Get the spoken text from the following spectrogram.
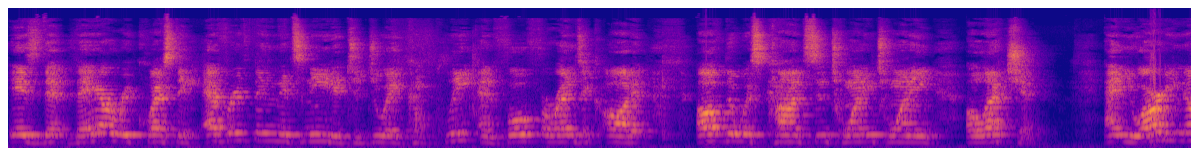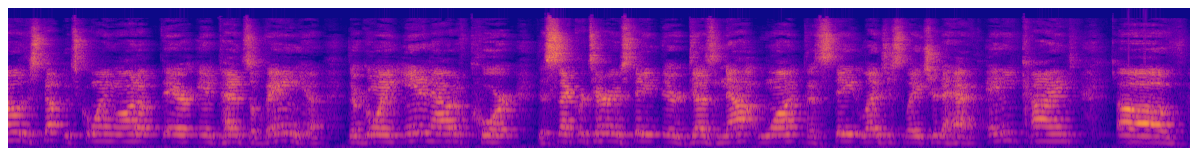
is that they are requesting everything that's needed to do a complete and full forensic audit of the Wisconsin 2020 election. And you already know the stuff that's going on up there in Pennsylvania. They're going in and out of court. The Secretary of State there does not want the state legislature to have any kind of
